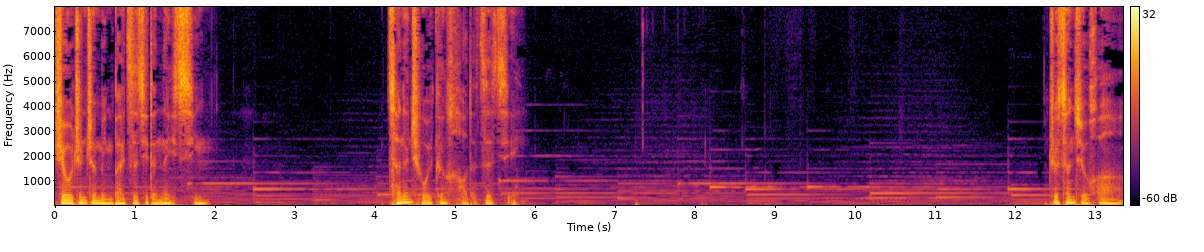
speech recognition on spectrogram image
只有真正明白自己的内心，才能成为更好的自己。这三句话，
